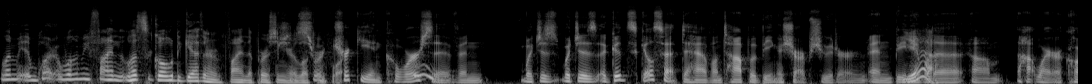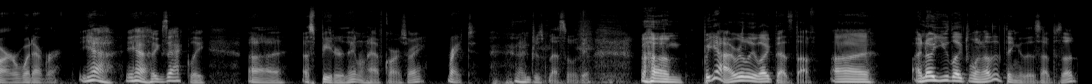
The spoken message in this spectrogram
let me, what? Well, let me find. Let's go together and find the person you're looking sort of for." tricky and coercive and which is which is a good skill set to have on top of being a sharpshooter and, being able to um, hotwire a car or whatever Yeah, yeah, exactly. Uh, a speeder. They don't have cars, right? Right I'm just messing with you. Um, but yeah, I really like that stuff. Uh, I know you liked one other thing of this episode.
